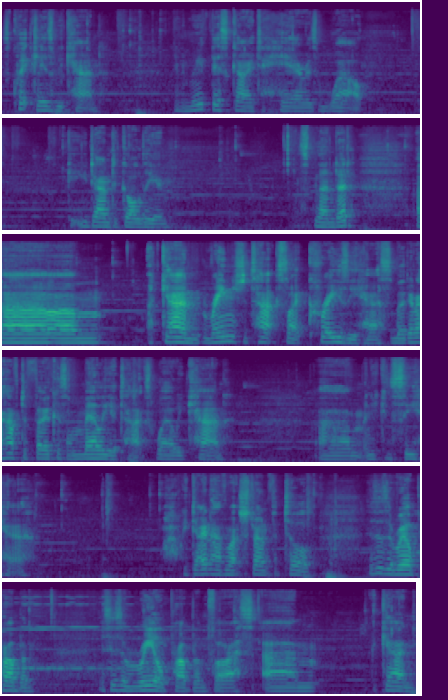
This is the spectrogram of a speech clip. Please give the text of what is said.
as quickly as we can. I'm going to move this guy to here as well. Get you down to Goldeen. Splendid. Um, again, ranged attacks like crazy here, so we're going to have to focus on melee attacks where we can. Um, and you can see here, wow, we don't have much strength at all. This is a real problem. This is a real problem for us. Um, again,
